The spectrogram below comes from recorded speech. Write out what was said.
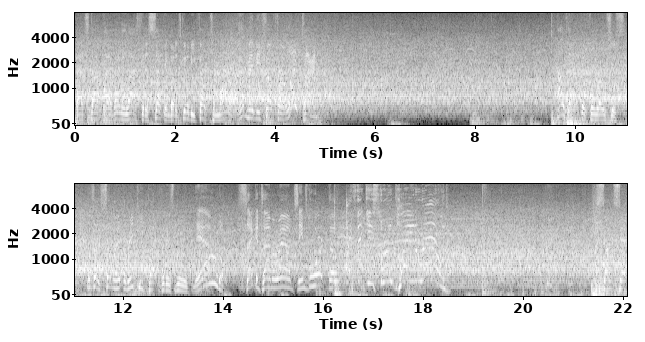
That stop might have only lasted a second, but it's going to be felt tomorrow. That may be felt for a lifetime. How's that for ferocious? Looks like someone hit the repeat button for this move. Yeah. Brutal. Second time around seems to work, though. I think he's through playing around. Sunset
